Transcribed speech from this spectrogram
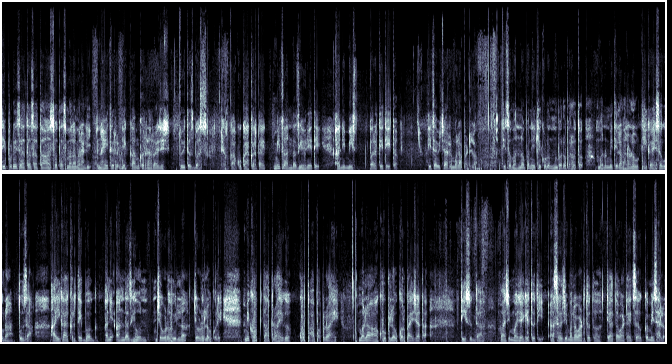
ती पुढे जाता जाता स्वतःच मला म्हणाली नाही तर एक काम करणार राजेश तू इथंच बस. काकू काय करतायत मीच अंदाज घेऊन येते आणि मीच परत येते इथं. तिचा विचार मला पटला. तिचं म्हणणं पण एकीकडून बरोबर होतं. म्हणून मी तिला म्हणालो ठीक आहे सगुना तू जा. आई काय करते बघ आणि अंदाज घेऊन जेवढं होईल ना तेवढं लवकर ये. मी खूप तापलो आहे गं खूप हापापलो आहे. मला खूप लवकर पाहिजे आता. तीसुद्धा माझी मजा घेत होती. असं जे मला वाटत होतं ते आता वाटायचं कमी झालं.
